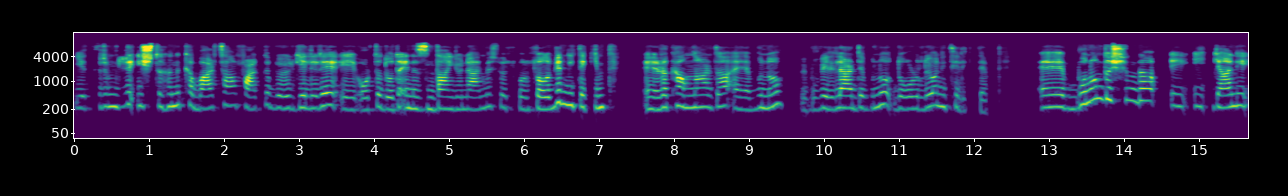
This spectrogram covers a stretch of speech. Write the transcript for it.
yatırımcı iştahını kabartan farklı bölgelere e, Orta Doğu'da en azından yönelme söz konusu olabilir. Nitekim e, rakamlar da e, bunu, bu veriler de bunu doğruluyor nitelikte. E, bunun dışında e, yani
